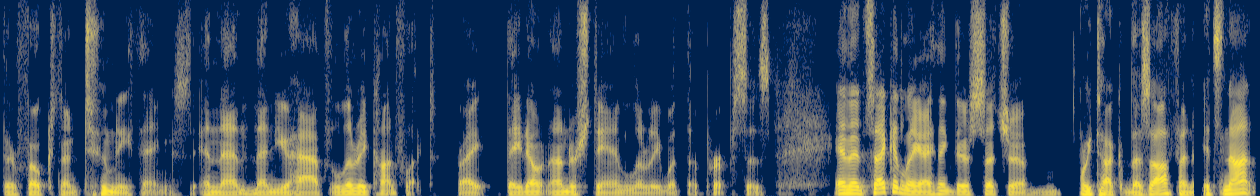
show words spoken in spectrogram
They're focused on too many things. And then mm-hmm. then you have literally conflict, right? They don't understand literally what their purpose is. And then secondly, I think there's such a we talk about this often. It's not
